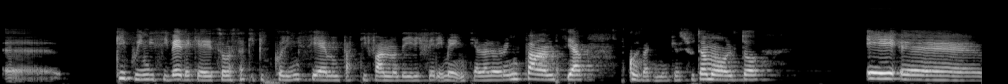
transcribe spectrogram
eh, che quindi si vede che sono stati piccoli insieme, infatti fanno dei riferimenti alla loro infanzia, cosa che mi è piaciuta molto. E eh,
